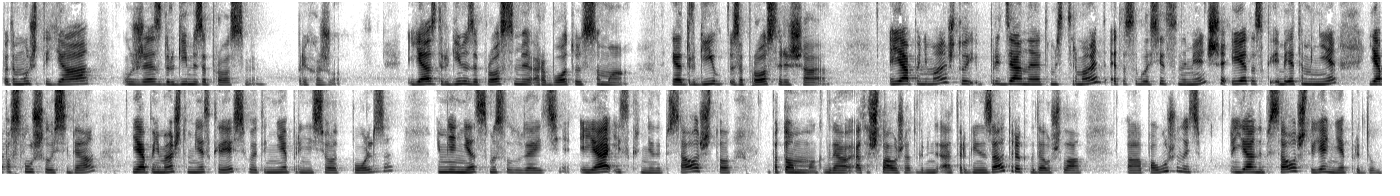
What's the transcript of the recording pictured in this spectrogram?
потому что я уже с другими запросами прихожу. Я с другими запросами работаю сама. Я другие запросы решаю. Я понимаю, что придя на этот мастер это согласиться на меньше, и это, это мне, я послушала себя, я понимаю, что мне, скорее всего, это не принесет пользы, и мне нет смысла туда идти. И я искренне написала, что потом, когда отошла уже от, от организатора, когда ушла э, поужинать, я написала, что я не приду.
